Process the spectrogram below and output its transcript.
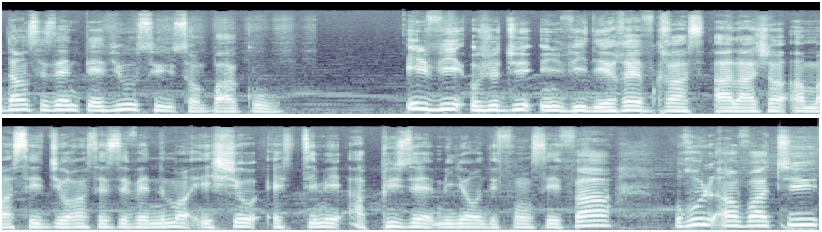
dans ses interviews sur son parcours. Il vit aujourd'hui une vie de rêve grâce à l'argent amassé durant ces événements et shows estimés à plusieurs millions de francs CFA, roule en voiture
